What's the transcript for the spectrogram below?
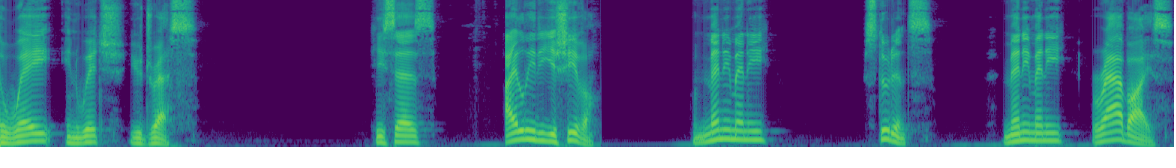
The way in which you dress. He says, I lead a yeshiva. Many, many students, many, many rabbis.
